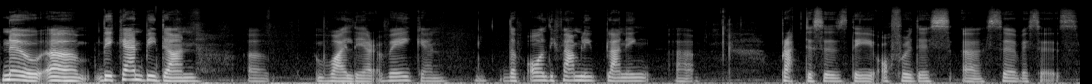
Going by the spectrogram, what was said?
no um, they can be done uh, while they are awake and the, all the family planning uh, practices they offer this uh, services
